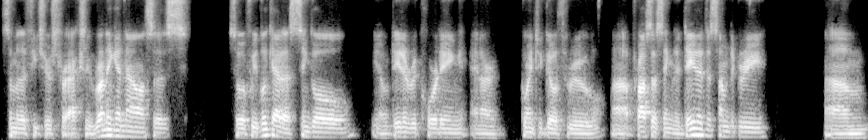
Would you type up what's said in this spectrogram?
some of the features for actually running analysis. So if we look at a single, you know, data recording and are going to go through uh, processing the data to some degree, um,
